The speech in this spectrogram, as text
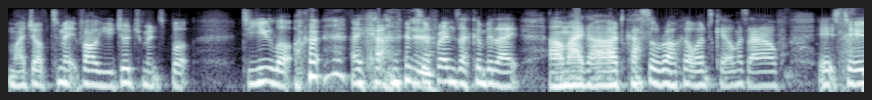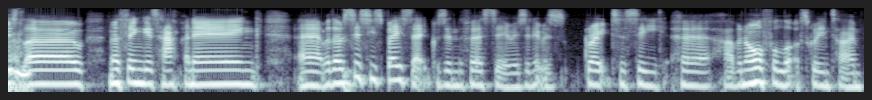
my job to make value judgments, but to you lot, I can. And to friends, I can be like, oh my god, Castle Rock, I want to kill myself. It's too slow. Nothing is happening. Um, although Sissy Spacek was in the first series, and it was great to see her have an awful lot of screen time,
